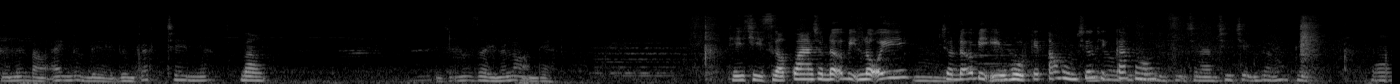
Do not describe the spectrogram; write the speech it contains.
Thế nên bảo anh đừng để đường cắt trên nhé vâng. Để cho nó dày nó lọn đẹp. Thì chỉ sửa qua cho đỡ bị lỗi Ừ. cho đỡ bị hụt cái tóc hôm trước Thế chị thôi, cắt thôi. Chị chỉ làm chi chỉnh được không? Kịp Vâng.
